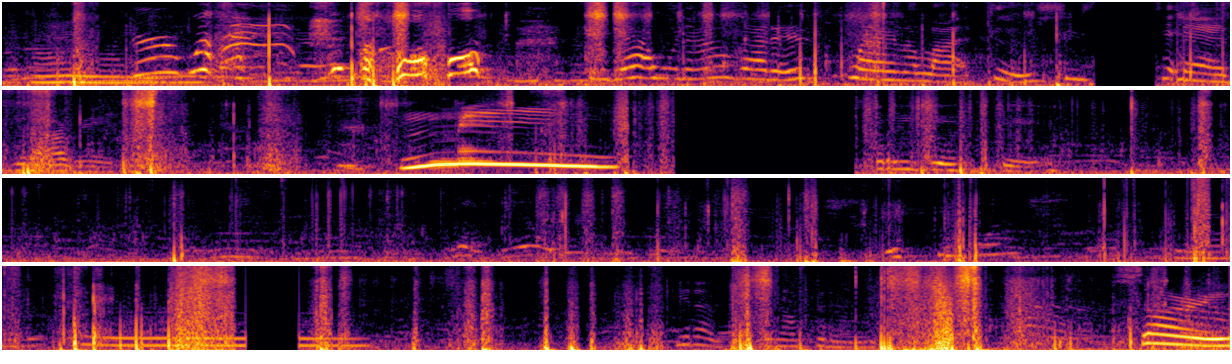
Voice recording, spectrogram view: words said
I. Mm-hmm. Girl, what? See, that one I don't gotta explain a lot too. She's has it already. Me. What he gets there. Get up, get on, put on. Sorry.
